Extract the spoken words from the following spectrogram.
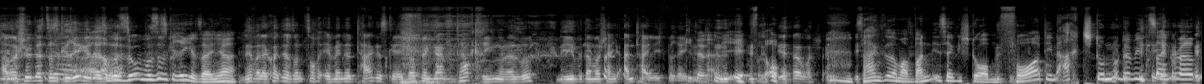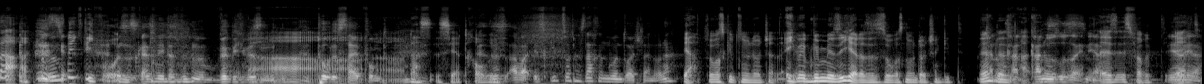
aber schön, dass das geregelt ist. Aber so muss es geregelt sein, ja. Ne, weil er könnte ja sonst noch eventuell Tagesgeld für den ganzen Tag kriegen oder so. Nee, wird dann wahrscheinlich anteilig berechnet. Geht dann an die Ehefrau. ja, wahrscheinlich. Sagen Sie doch mal, wann ist er gestorben? Vor den acht Stunden unterwegs sein oder nach? Das ist wichtig für Das uns. ist ganz wichtig, das müssen wir wirklich wissen. Todeszeitpunkt. Ah, Das ist ja Das traurig. ist, aber es gibt so eine Sache nur in Deutschland, oder? Ja, sowas gibt es nur in Deutschland. Ich bin mir sicher, dass es sowas nur in Deutschland gibt. Kann, das, kann, kann nur so sein, ja. Es ist verrückt. Ja, ja.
